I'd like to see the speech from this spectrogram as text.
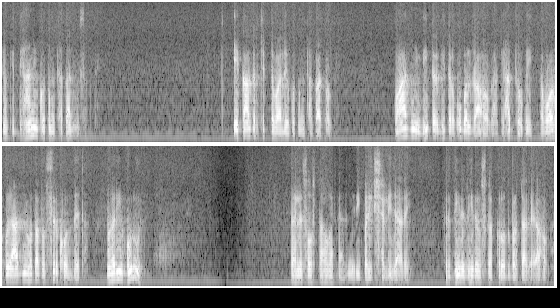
क्योंकि ध्यान को तुम थका नहीं सकते। एकाग्र चित्त वाले को तुम थका दोगे। वो आदमी भीतर भीतर उबल रहा होगा कि हद हो गई। अब और कोई आदमी होता तो सिर खोल देता, मगर ये गुरु है। पहले सोचता होगा, शायद मेरी परीक्षा ली जा रही। फिर धीरे धीरे उसका क्रोध बढ़ता गया होगा।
